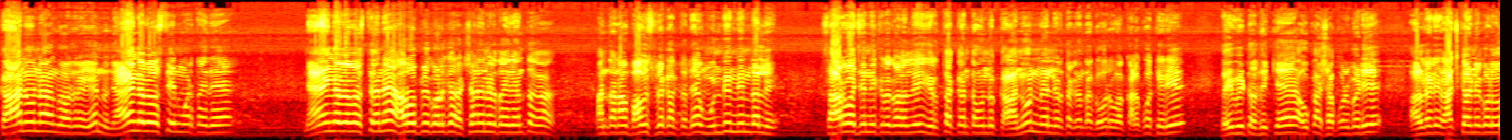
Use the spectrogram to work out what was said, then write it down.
ಕಾನೂನು ಹಂಗಾದ್ರೆ ಏನು ನ್ಯಾಯಾಂಗ ವ್ಯವಸ್ಥೆ ಏನು ಮಾಡ್ತಾ ಇದೆ? ನ್ಯಾಯಾಂಗ ವ್ಯವಸ್ಥೆನೇ ಆರೋಪಿಗಳಿಗೆ ರಕ್ಷಣೆ ನೀಡ್ತಾ ಇದೆ ಅಂತ ಅಂತ ನಾವು ಭಾವಿಸ್ಬೇಕಾಗ್ತದೆ. ಮುಂದಿನ ದಿನದಲ್ಲಿ ಸಾರ್ವಜನಿಕರುಗಳಲ್ಲಿ ಇರ್ತಕ್ಕಂಥ ಒಂದು ಕಾನೂನು ಮೇಲೆ ಇರ್ತಕ್ಕಂಥ ಗೌರವ ಕಳ್ಕೊತೀರಿ. ದಯವಿಟ್ಟು ಅದಕ್ಕೆ ಅವಕಾಶ ಕೊಡಬೇಡಿ. ಆಲ್ರೆಡಿ ರಾಜಕಾರಣಿಗಳು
